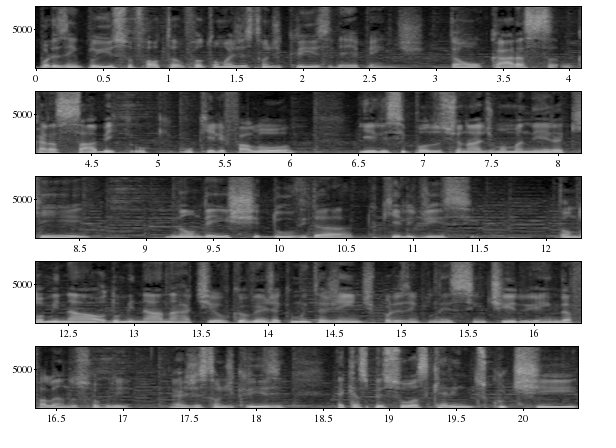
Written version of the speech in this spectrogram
por exemplo, isso falta, faltou uma gestão de crise, de repente. Então, o cara, o cara sabe o, o que ele falou e ele se posicionar de uma maneira que não deixe dúvida do que ele disse. Então, dominar, dominar a narrativa. O que eu vejo é que muita gente, por exemplo, nesse sentido, e ainda falando sobre eh, gestão de crise, é que as pessoas querem discutir.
